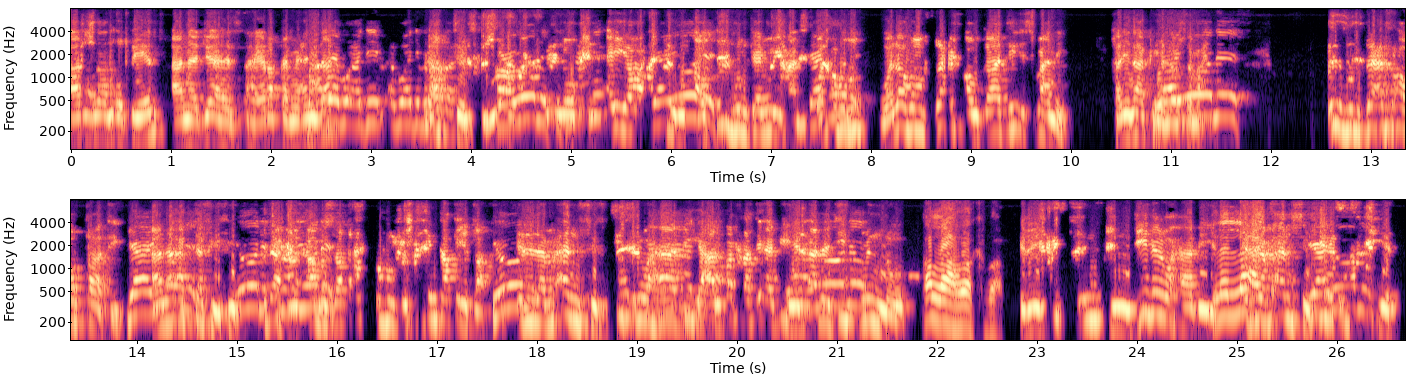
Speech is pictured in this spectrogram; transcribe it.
أطيل. أنا جاهز. هاي رقمي عندك. أبو أديب أبو أديب اسمعني. أي واحد يا فيهم أو يونس. كلهم جميعا. يا ولهم ولهم ضعف أوقاتي اسمعني. خلينا اكمل يا لو سمحت. يونس. كلهم ضعف أوقاتي. أنا. أكتفي في ذاك الخمس يونس. دقائق وهم 20 دقيقة. إن لم أنسف دين الوهابيه عن بكره ابيه اللي أنا جيت منه. الله أكبر. اللي جيت من دين الوهابيه لله. ان لم أنسف يا دين يونس. الوهابيه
